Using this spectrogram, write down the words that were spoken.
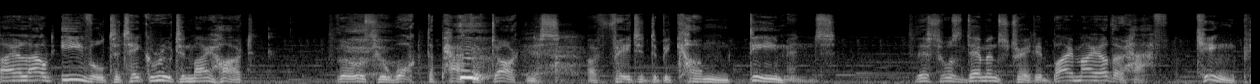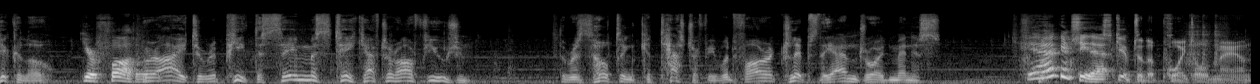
I allowed evil to take root in my heart. Those who walk the path of darkness are fated to become demons. This was demonstrated by my other half, King Piccolo. Your father. Were I to repeat the same mistake after our fusion, the resulting catastrophe would far eclipse the android menace. Yeah, I can see that. Skip to the point, old man.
